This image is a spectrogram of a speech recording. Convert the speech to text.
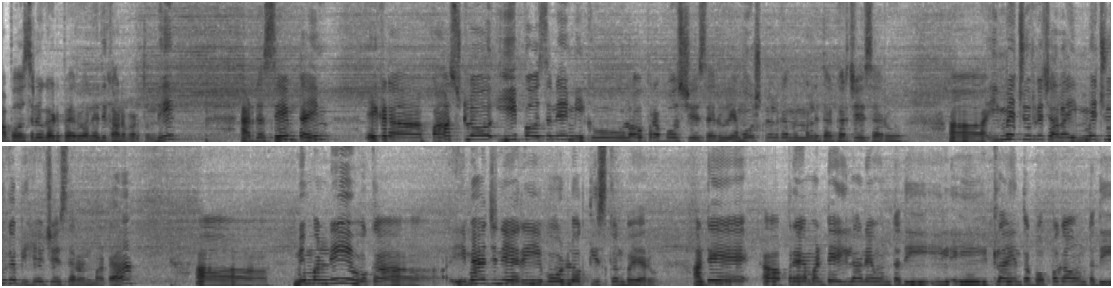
ఆ పర్సన్ గడిపారు అనేది కనబడుతుంది. అట్ ద సేమ్ టైం ఇక్కడ పాస్ట్లో ఈ పర్సనే మీకు లవ్ ప్రపోజ్ చేశారు ఎమోషనల్గా మిమ్మల్ని దగ్గర చేశారు ఇమ్మెచ్యూర్గా చాలా ఇమ్మెచ్యూర్గా బిహేవ్ చేశారనమాట మిమ్మల్ని ఒక ఇమాజినరీ వరల్డ్లోకి తీసుకొని పోయారు. అంటే ప్రేమ అంటే ఇలానే ఉంటుంది. ఇట్లా ఇంత గొప్పగా ఉంటుంది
